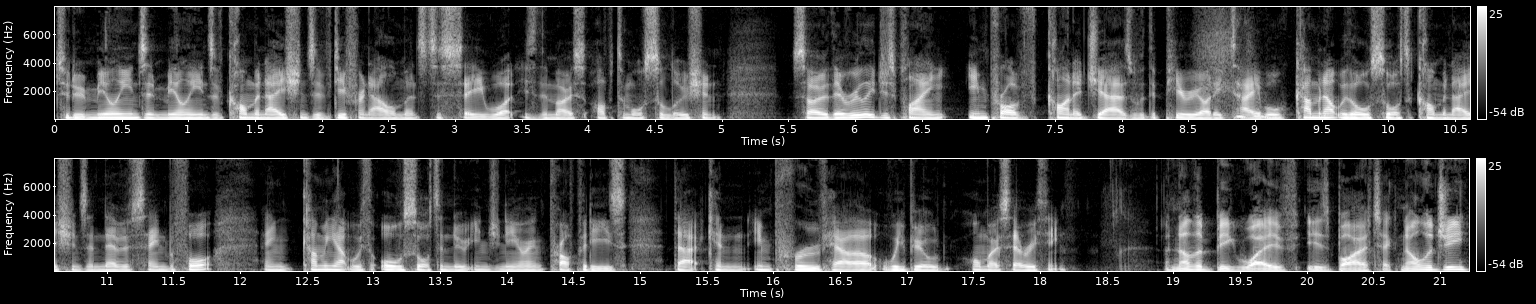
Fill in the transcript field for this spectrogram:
to do millions and millions of combinations of different elements to see what is the most optimal solution. So they're really just playing improv kind of jazz with the periodic mm-hmm. table, coming up with all sorts of combinations and never seen before, and coming up with all sorts of new engineering properties that can improve how we build almost everything. Another big wave is biotechnology.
